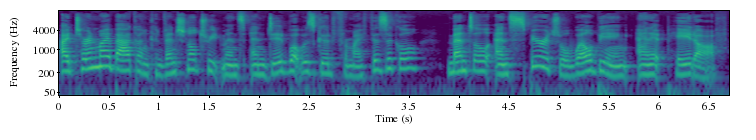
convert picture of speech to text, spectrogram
I turned my back on conventional treatments and did what was good for my physical, mental, and spiritual well being, and it paid off.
